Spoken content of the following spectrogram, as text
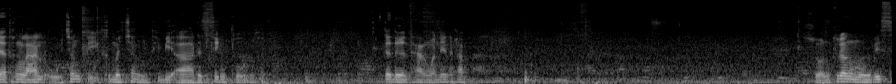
จะทั้งร้านอู่ช่างตีคือไม่ช่าง TBR Racing Tool นะครับจะเดินทางวันนี้นะครับส่วนเครื่องมือพิเศ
